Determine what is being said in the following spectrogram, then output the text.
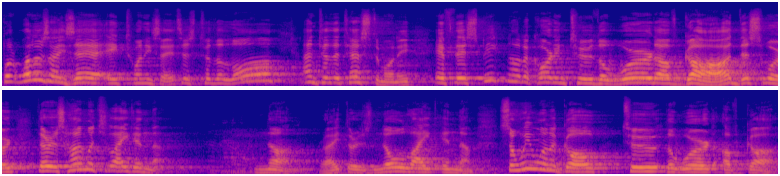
But what does Isaiah 8:20 say? It says, To the law and to the testimony, if they speak not according to the word of God, this word, there is how much light in them? None, right? There is no light in them. So we want to go to the word of God.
